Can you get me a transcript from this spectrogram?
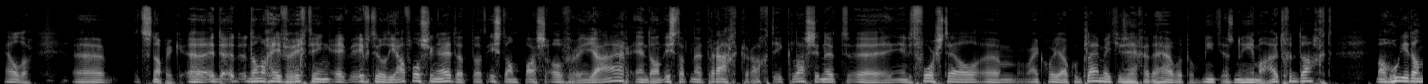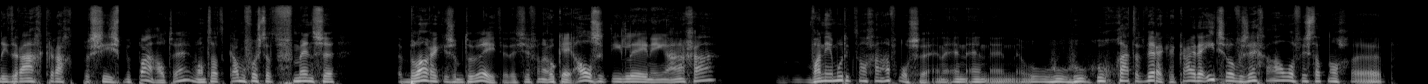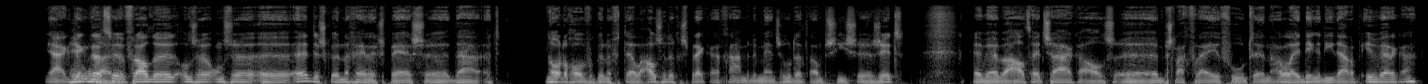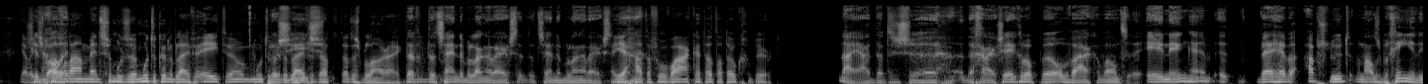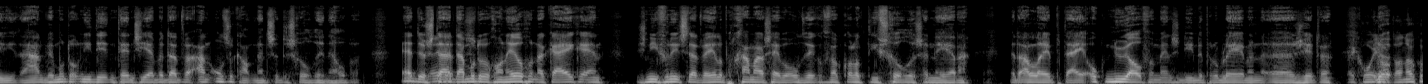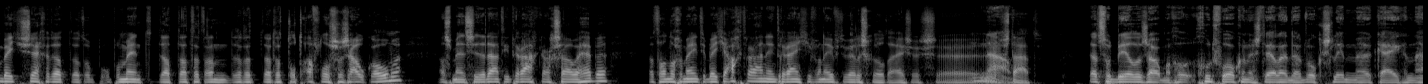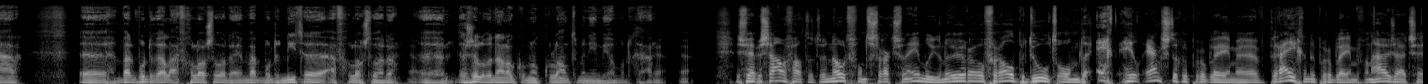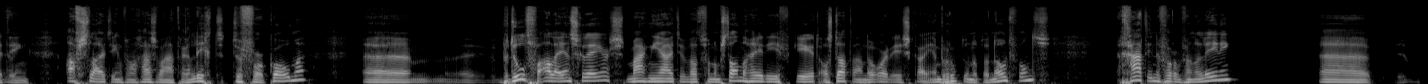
Helder. Eh, dat snap ik. Eh, dan nog even richting e- eventueel die aflossing. Hè. Dat, dat is dan pas over een jaar. En dan is dat naar draagkracht. Ik las in het, eh, in het voorstel, ehm, maar ik hoor je ook een klein beetje zeggen, daar niet, is nog niet helemaal uitgedacht. Maar hoe je dan die draagkracht precies bepaalt. Hè? Want dat kan me voorstellen dat voor mensen belangrijk is om te weten. Dat je van oké, als ik die lening aanga, wanneer moet ik dan gaan aflossen? En, en, en, en hoe, hoe, hoe, gaat het werken? Kan je daar iets over zeggen al? Of is dat nog... eh, Ja, ik denk dat eh, vooral de, onze, onze eh, deskundigen en experts daar het nodig over kunnen vertellen. Als ze de gesprekken aangaan met de mensen, hoe dat dan precies eh, zit. Kijk, we hebben altijd zaken als eh, een beslagvrije voet en allerlei dingen die daarop inwerken. Ja, je wel- gaf al aan, mensen moeten, moeten kunnen blijven eten, moeten kunnen blijven, dat, dat is belangrijk. Dat, dat zijn de belangrijkste. Dat zijn de belangrijkste. En jij gaat ervoor waken dat dat ook gebeurt. Nou ja, dat is, eh, daar ga ik zeker op, eh, op waken. Want één ding, hè, eh, wij hebben absoluut, want anders begin je er niet aan. We moeten ook niet de intentie hebben dat we aan onze kant mensen de schulden in helpen. Hè, dus Nee, daar, daar is- moeten we gewoon heel goed naar kijken. En het is niet voor niets dat we hele programma's hebben ontwikkeld van collectief schulden saneren. Met allerlei partijen, ook nu al voor mensen die in de problemen zitten. Ik hoor je Door- dan ook een beetje zeggen dat, dat op, op het moment dat, dat, het dan, dat, het, dat het tot aflossen zou komen, als mensen inderdaad die draagkracht zouden hebben, dat dan de gemeente een beetje achteraan in het rijtje van eventuele schuldeisers eh, Nou, staat. Dat soort beelden zou ik me go- goed voor kunnen stellen. Dat we ook slim eh, kijken naar eh, wat moet er wel afgelost worden en wat moet er niet afgelost worden. Ja. Daar zullen we dan ook op een coulante manier mee om moeten gaan. Ja, ja. Dus we hebben samengevat een noodfonds straks van 1 miljoen euro. Vooral bedoeld om de echt heel ernstige problemen, dreigende problemen van huisuitzetting, afsluiting van gas, water en licht te voorkomen. Ehm, eh, bedoeld voor alle Enschede'ers. Maakt niet uit in wat voor omstandigheden je verkeert. Als dat aan de orde is, kan je een beroep doen op dat noodfonds. Gaat in de vorm van een lening. Eh,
